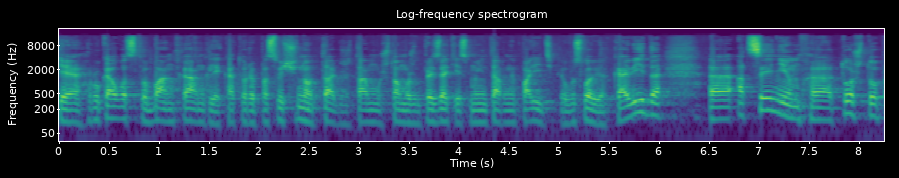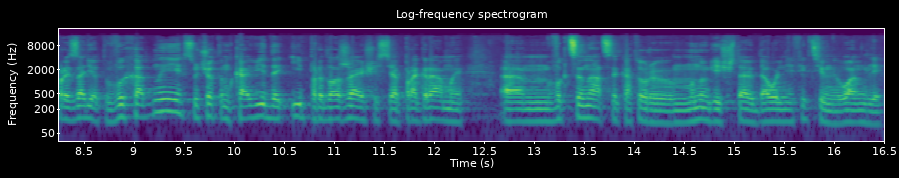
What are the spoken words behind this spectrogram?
э, руководства Банка Англии, которое посвящено также тому, что может произойти с монетарной политикой в условиях ковида. Э, оценим то, что произойдет в выходные с учетом ковида и продолжающейся программы эм, вакцинации, которую многие считают довольно эффективной в Англии.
